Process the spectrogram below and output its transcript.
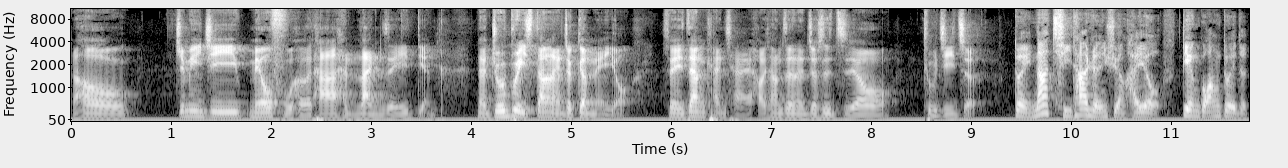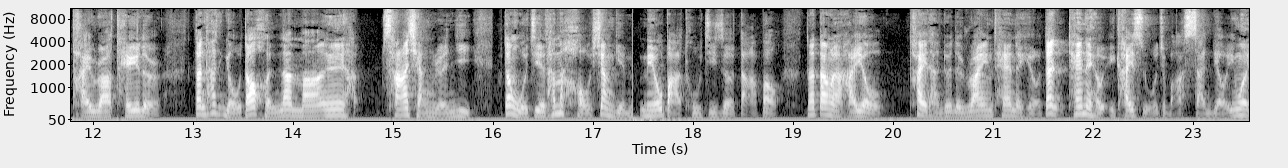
然后 Jimmy G 没有符合他很烂这一点，那 Drew Brees 当然就更没有，所以这样看起来好像真的就是只有突击者。对，那其他人选还有电光队的 Tyra Taylor，但他有到很烂吗？因为差强人意。但我记得他们好像也没有把突击者打爆。那当然还有泰坦队的 Ryan Tannehill，但 Tannehill 一开始我就把他删掉，因为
